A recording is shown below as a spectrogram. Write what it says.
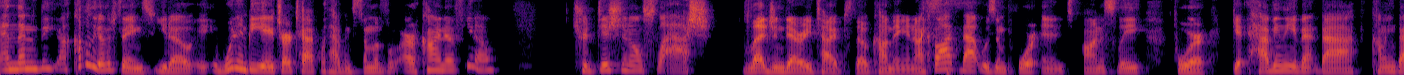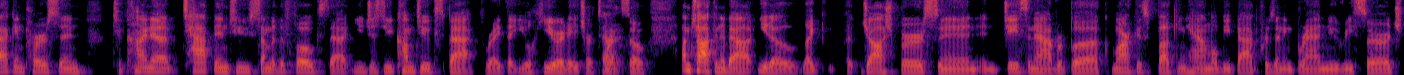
and then the, a couple of the other things, you know, it wouldn't be HR Tech with having some of our kind of you know traditional slash legendary types though coming and i thought that was important honestly for get having the event back coming back in person to kind of tap into some of the folks that you just you come to expect right that you'll hear at hr tech right. so i'm talking about you know like uh, josh bersin and jason averbook marcus buckingham will be back presenting brand new research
